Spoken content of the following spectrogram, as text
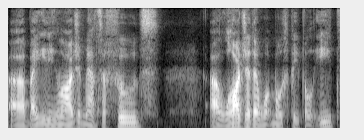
uh, by eating large amounts of foods, uh, larger than what most people eat.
